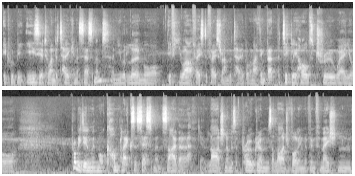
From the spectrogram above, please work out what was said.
it would be easier to undertake an assessment and you would learn more if you are face to face around the table. And I think that particularly holds true where you're probably dealing with more complex assessments, either you know, large numbers of programs, a large volume of information,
